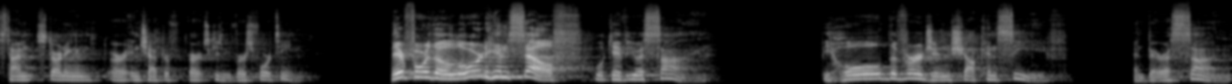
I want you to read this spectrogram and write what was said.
This time starting in, or in chapter, or excuse me, verse 14. Therefore, the Lord himself will give you a sign. Behold, the virgin shall conceive and bear a son,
